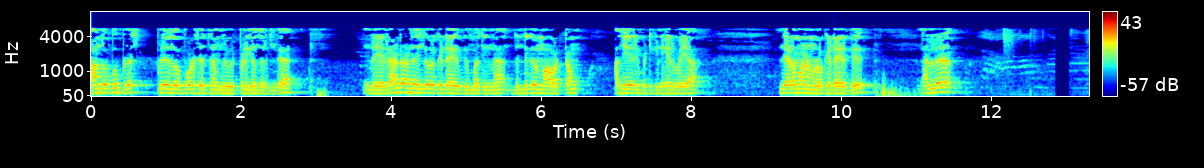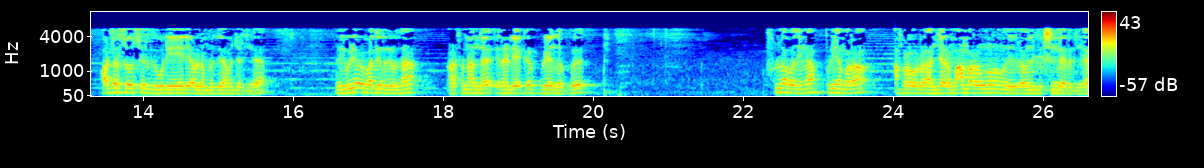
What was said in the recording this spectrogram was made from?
மாந்தோப்பு ப்ளஸ் புளியந்தோப்போடு சேர்த்து நம்மளுக்கு விற்பனைக்கு வந்திருக்குங்க. இந்த லேண்டானது எங்கே லொக்கேட்டாக ஆகிருக்குன்னு பார்த்தீங்கன்னா திண்டுக்கல் மாவட்டம் அதிகாரிப்பட்டிக்கு நியர்பையாக இந்த இடமா நம்ம லொக்கேட் ஆகிருக்கு நல்ல வாட்டர் சோர்ஸ் இருக்கக்கூடிய ஏரியாவில் நம்மளுக்கு அமைஞ்சிருக்குங்க. இப்போ வீடியோவில் பார்த்துக்கிட்டு இருக்கிறது தான் நான் சொன்ன அந்த இரண்டு ஏக்கர் புளியந்தோப்பு ஃபுல்லாக பார்த்தீங்கன்னா புளிய மரம் அப்புறம் ஒரு அஞ்சாறு மாமரமும் இதில் வந்து மிக்சிங்கில் இருக்குங்க.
